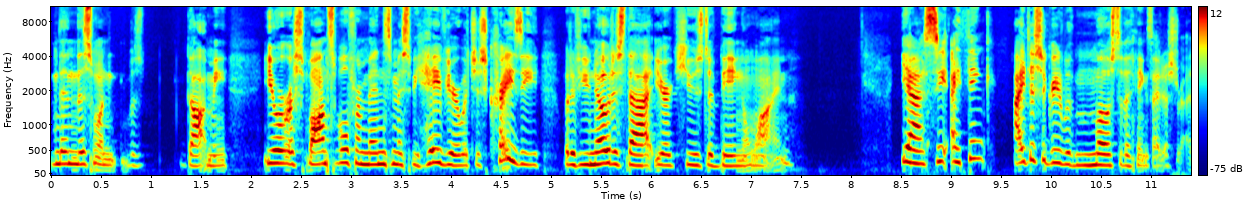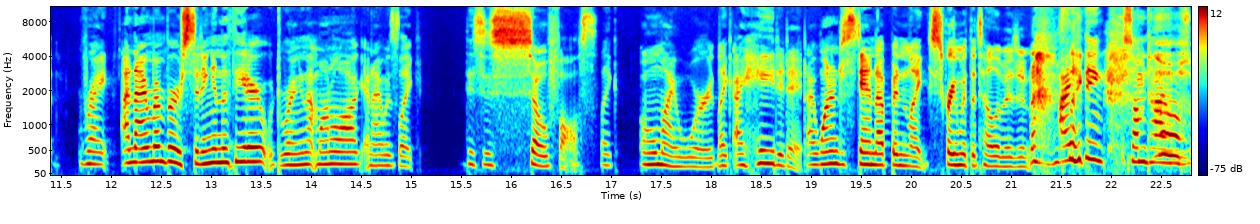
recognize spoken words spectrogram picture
And then this one was got me. You are responsible for men's misbehavior, which is crazy, but if you notice that, you're accused of being a whine. Yeah, see, I think I disagreed with most of the things I just read. Right. And I remember sitting in the theater during that monologue and I was like, this is so false. Like, oh my word. Like, I hated it. I wanted to stand up and like scream at the television. I, I like, think sometimes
